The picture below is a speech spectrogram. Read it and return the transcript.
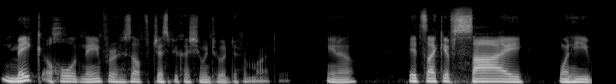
make a whole name for herself just because she went to a different market. You know? It's like if Psy, when he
